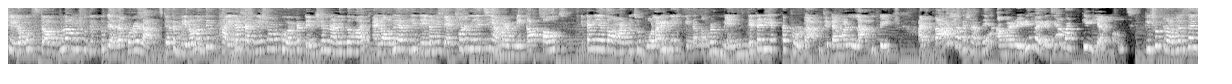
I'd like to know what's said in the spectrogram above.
সেই রকম স্টাফগুলো আমি শুধু একটু গ্যাদার করে রাখছি। যাতে বেরোনোর দিন ফাইনাল প্যাকিং এর সময় খুব একটা টেনশন না নিতে হয়। অ্যান্ড অবভিয়াসলি দেন আমি প্যাক করে নিয়েছি আমার মেকআপ পাউচ এটা নিয়ে তো আমার কিছু বলারই নেই। এটা তো আমার ম্যান্ডেটারি একটা প্রোডাক্ট যেটা আমার লাগবেই আর তার সাথে সাথে আমার রেডি হয়ে গেছে আমার স্কিন কেয়ার পাউচ কিছু ট্রাভেল সাইজ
